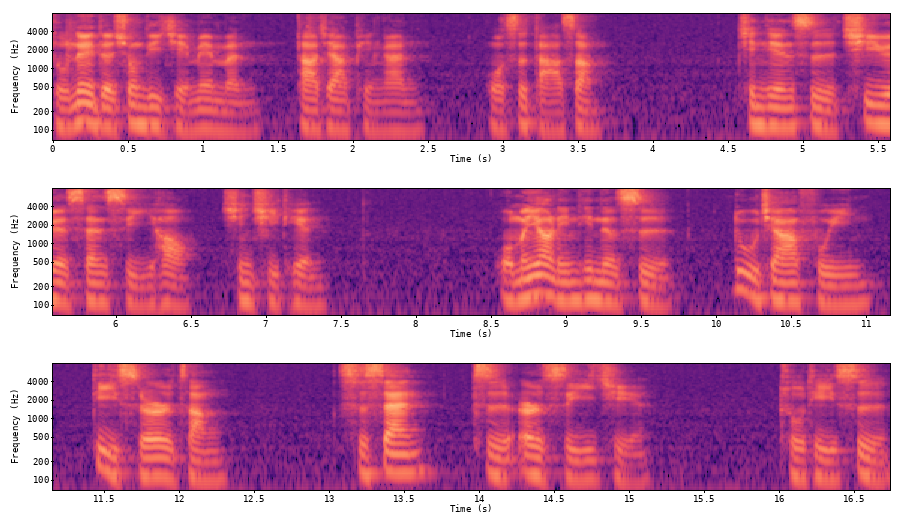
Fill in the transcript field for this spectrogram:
主内的兄弟姐妹们，大家平安，我是达尚。今天是七月三十一号，星期天。我们要聆听的是《路加福音》第十二章十三至二十一节，主题是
